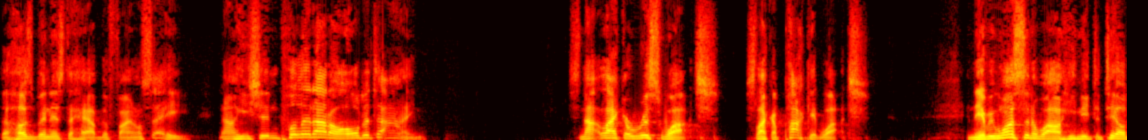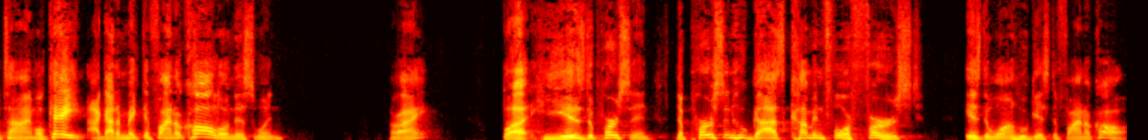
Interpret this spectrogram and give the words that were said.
the husband is to have the final say. Now, he shouldn't pull it out all the time. It's not like a wristwatch, it's like a pocket watch. And every once in a while, he need to tell time. Okay, I got to make the final call on this one. All right? But he is the person. The person who God's coming for first is the one who gets the final call.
